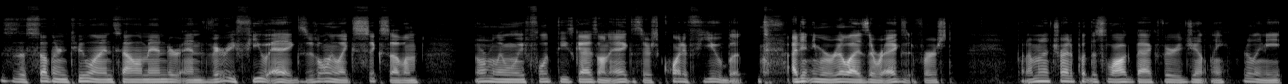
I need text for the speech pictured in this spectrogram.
This is a southern two-line salamander and very few eggs. There's only like six of them. Normally when we flip these guys on eggs, there's quite a few, but I didn't even realize there were eggs at first. But I'm going to try to put this log back very gently. Really neat.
